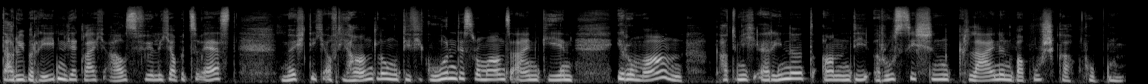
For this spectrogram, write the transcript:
Darüber reden wir gleich ausführlich, aber zuerst möchte ich auf die Handlung und die Figuren des Romans eingehen. Ihr Roman hat mich erinnert an die russischen kleinen Babuschka-Puppen,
